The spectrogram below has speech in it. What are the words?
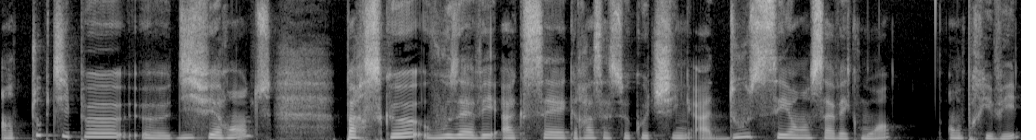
un tout petit peu euh, différente parce que vous avez accès grâce à ce coaching à 12 séances avec moi en privé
